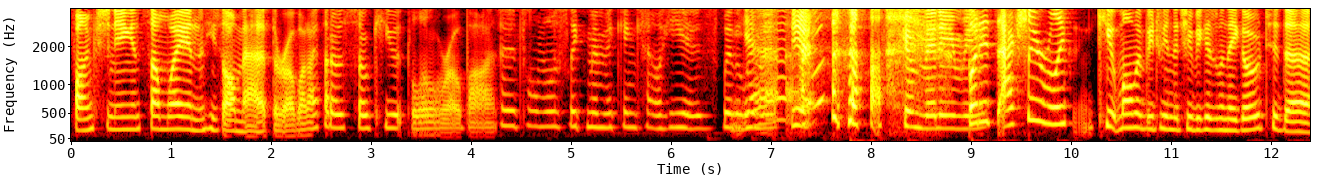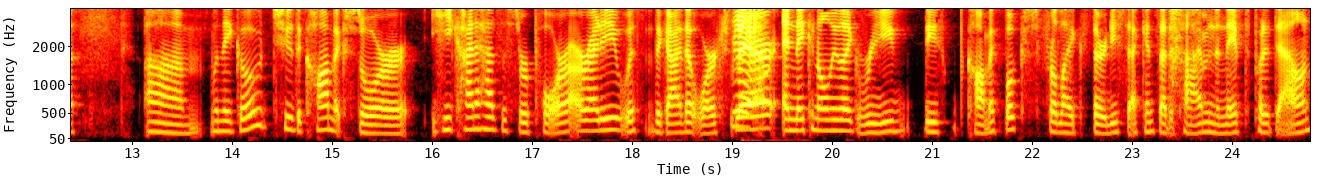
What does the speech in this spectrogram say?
functioning in some way, and then he's all mad at the robot. I thought it was so cute, the little robot. And it's almost like mimicking how he is with a Yeah. woman. Yeah. like a mini me. But it's actually a really cute moment between the two because when they go to the um when they go to the comic store, he kind of has this rapport already with the guy that works Yeah. there and they can only like read these comic books for like 30 seconds at a time and then they have to put it down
